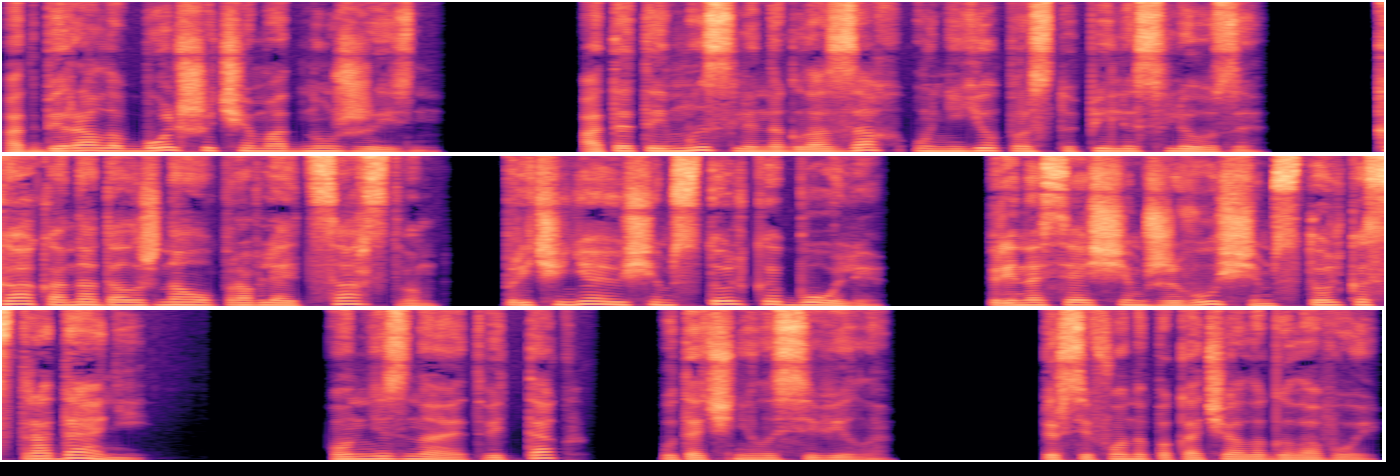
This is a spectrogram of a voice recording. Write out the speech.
отбирала больше, чем одну жизнь. От этой мысли на глазах у нее проступили слезы. Как она должна управлять царством, причиняющим столько боли, приносящим живущим столько страданий? Он не знает, ведь так? уточнила Сивила. Персефона покачала головой.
